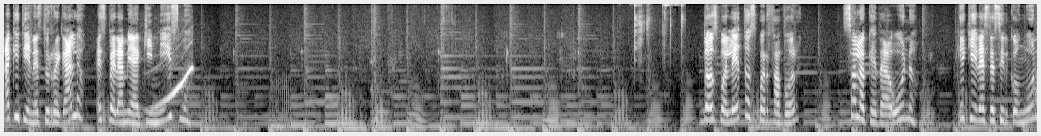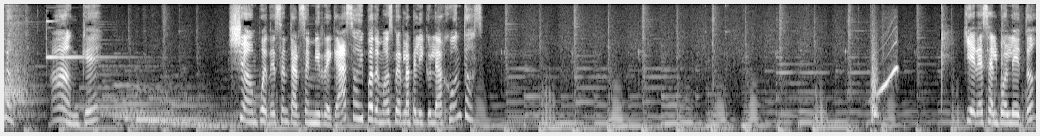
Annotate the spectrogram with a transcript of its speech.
Aquí tienes tu regalo. Espérame aquí mismo. Dos boletos, por favor. Solo queda uno. ¿Qué quieres decir con uno? Aunque... Sean puede sentarse en mi regazo y podemos ver la película juntos. ¿Quieres el boleto?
